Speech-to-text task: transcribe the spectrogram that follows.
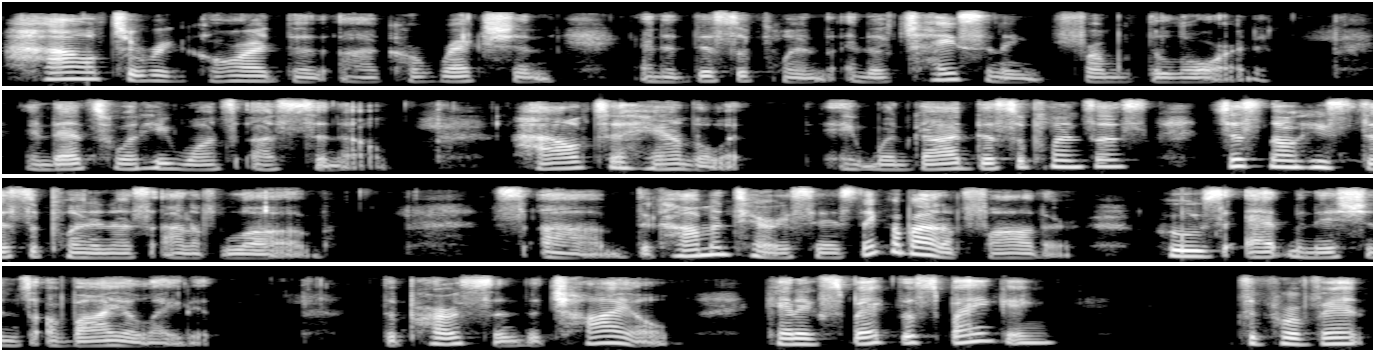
how to regard the uh, correction and the discipline and the chastening from the Lord. And that's what he wants us to know how to handle it. And when God disciplines us, just know he's disciplining us out of love. Um, the commentary says think about a father whose admonitions are violated the person, the child, can expect a spanking to prevent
